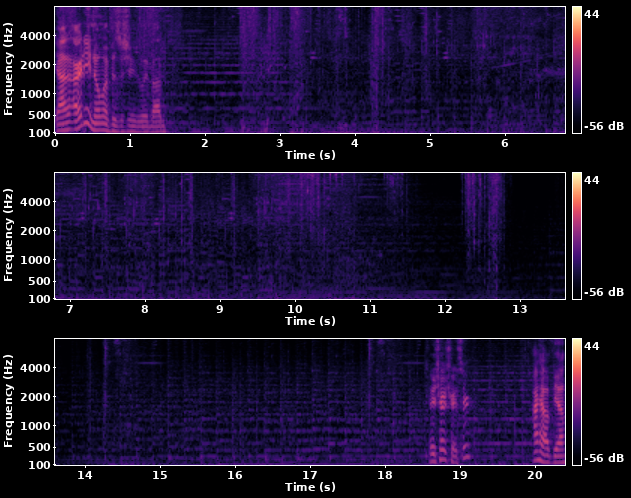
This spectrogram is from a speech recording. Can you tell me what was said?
Yeah, I already know my position is really bad. Have you tried Tracer? I have, yeah.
